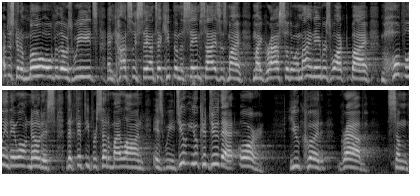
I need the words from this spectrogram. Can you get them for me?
I'm just gonna mow over those weeds and constantly stay on keep them the same size as my my grass, so that when my neighbors walk by, hopefully they won't notice that 50% of my lawn is weeds. You you could do that, or you could grab some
